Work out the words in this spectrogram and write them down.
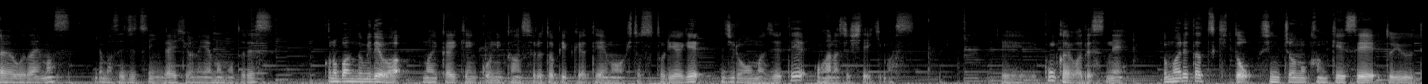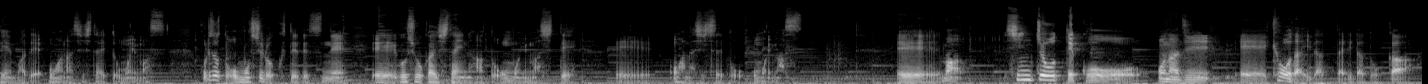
はようございます。山瀬実院代表の山本です。この番組では毎回健康に関するトピックやテーマを一つ取り上げ持論を交えてお話ししていきます、えー、今回はですね生まれた月と身長の関係性というテーマでお話ししたいと思います。これちょっと面白くてですね、えー、ご紹介したいなと思いまして、えー、お話ししたいと思います。え、まあ身長ってこう同じ、えー、兄弟だったりだとか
